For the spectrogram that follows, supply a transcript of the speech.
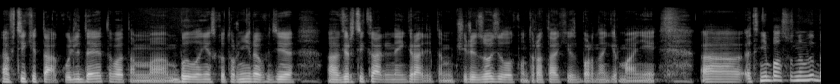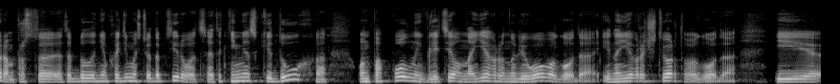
в тики-таку. Или до этого там было несколько турниров, где а, вертикально играли там, через Озила контратаки сборной Германии. А, это не было осознанным выбором, просто это было необходимостью адаптироваться. Этот немецкий дух, он по полной влетел на Евро нулевого года и на Евро четвертого года. И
